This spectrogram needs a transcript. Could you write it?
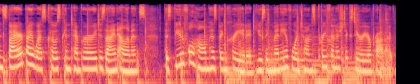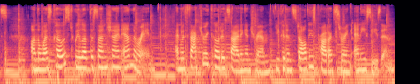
Inspired by West Coast contemporary design elements, this beautiful home has been created using many of Woodtone's pre-finished exterior products. On the West Coast, we love the sunshine and the rain, and with factory-coated siding and trim, you could install these products during any season.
